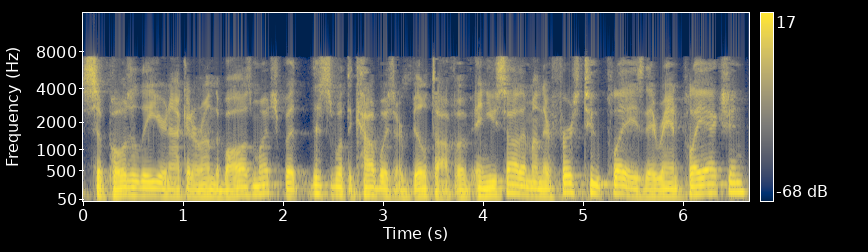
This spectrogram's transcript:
Supposedly you're not going to run the ball as much, but this is what the Cowboys are built off of. And you saw them on their first two plays, they ran play action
